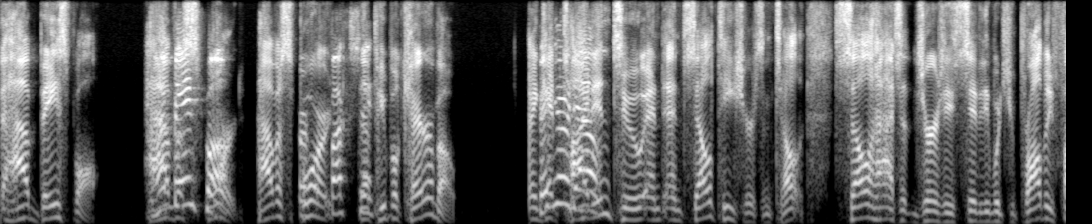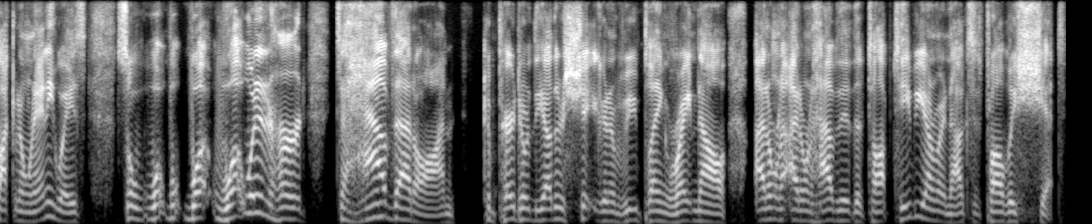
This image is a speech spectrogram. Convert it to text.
have baseball. Have, have a baseball. sport. Have a sport that people care about and Figure get tied into and and sell t-shirts and tell sell hats at Jersey City, which you probably fucking own anyways. So what what what would it hurt to have that on compared to the other shit you're going to be playing right now? I don't I don't have the, the top TV on right now because it's probably shit.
